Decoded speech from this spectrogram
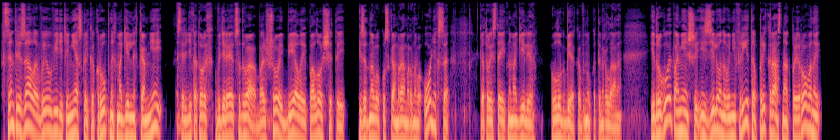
В центре зала вы увидите несколько крупных могильных камней, среди которых выделяются два — большой, белый, полощатый, из одного куска мраморного оникса, который стоит на могиле Улугбека, внука Тамерлана, и другой, поменьше, из зеленого нефрита, прекрасно отполированный,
